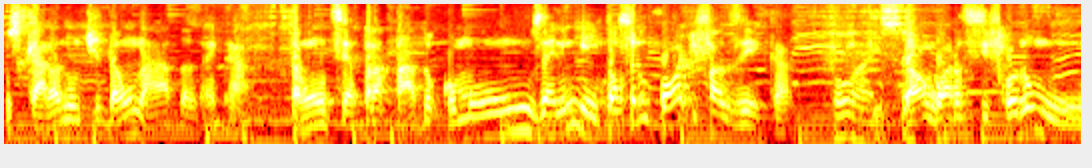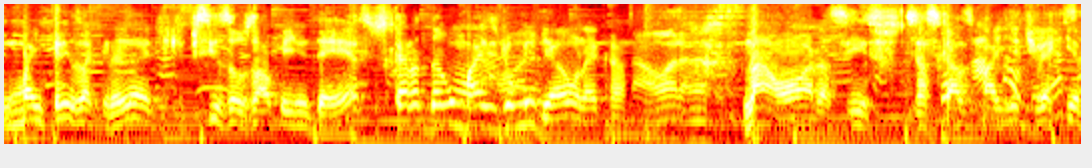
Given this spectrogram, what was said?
os caras não te dão nada, né, cara? Então você é tratado como um Zé Ninguém. Então você não pode fazer, cara. Porra, isso Então agora, se for um- uma empresa grande que precisa usar o BNDES, os caras dão mais de um milhão, né, cara? na hora, né? Na hora, assim, se as casas Bahia estiver promessas, Eu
